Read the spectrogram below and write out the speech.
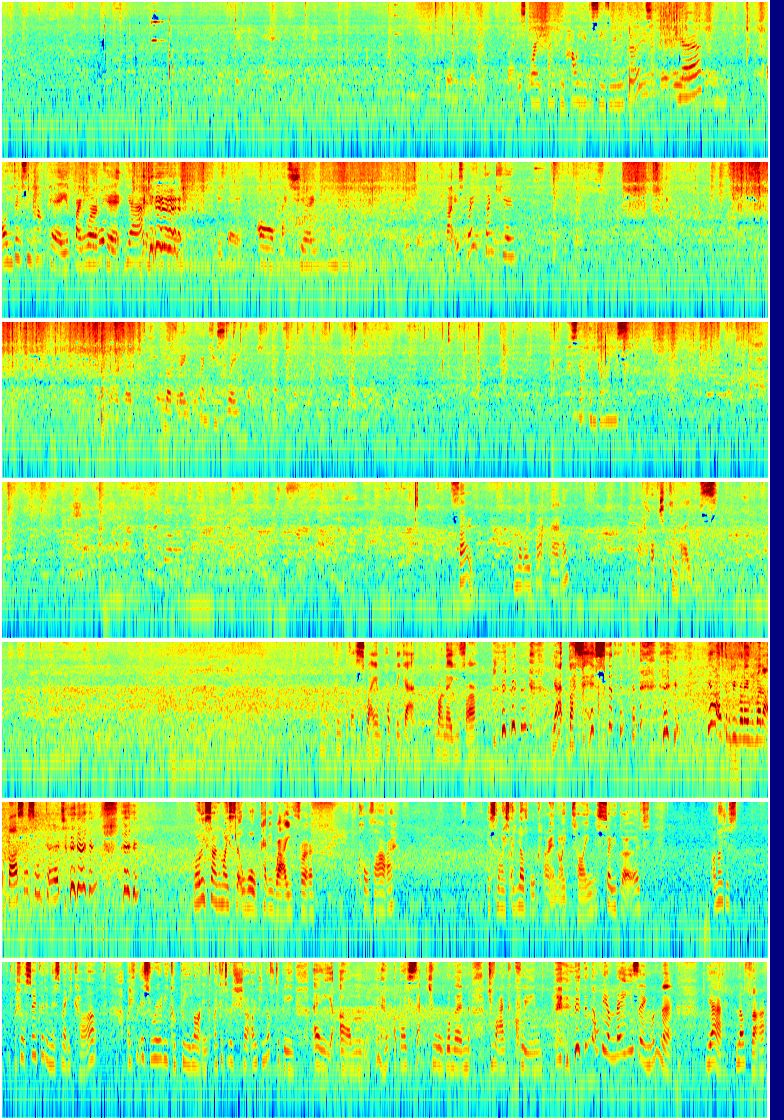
Is great, thank you. How are you this evening? You good? Yeah? Oh, you don't seem happy about work it. Yeah? Oh, bless you. That is great, thank you. Lovely. Thank you, sweet. That then, guys. So, on my way back now, my hot chicken babes. People this way and probably get run over. yeah, buses. yeah, I was going to be run over by that bus. That's all good. well, at least I had a nice little walk anyway for Corvara. It's nice. I love walking out at night time. It's so good. And I just, I feel so good in this makeup. I think this really could be like, I could do a show. I'd love to be a, um, you know, a bisexual woman drag queen. that would be amazing, wouldn't it? Yeah, love that.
